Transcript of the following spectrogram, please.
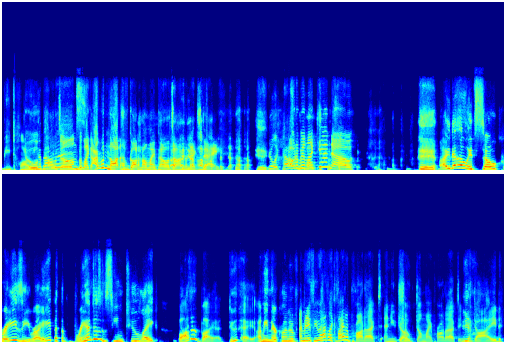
be talking no about Peloton, it. but like I would not have gotten on my Peloton the next day. You're like, I would have been like, yeah, no. I know it's so crazy, right? But the brand doesn't seem too like bothered by it, do they? I mean, they're kind of I mean, if you had like if I had a product and you Yeah. choked on my product and Yeah. you died,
